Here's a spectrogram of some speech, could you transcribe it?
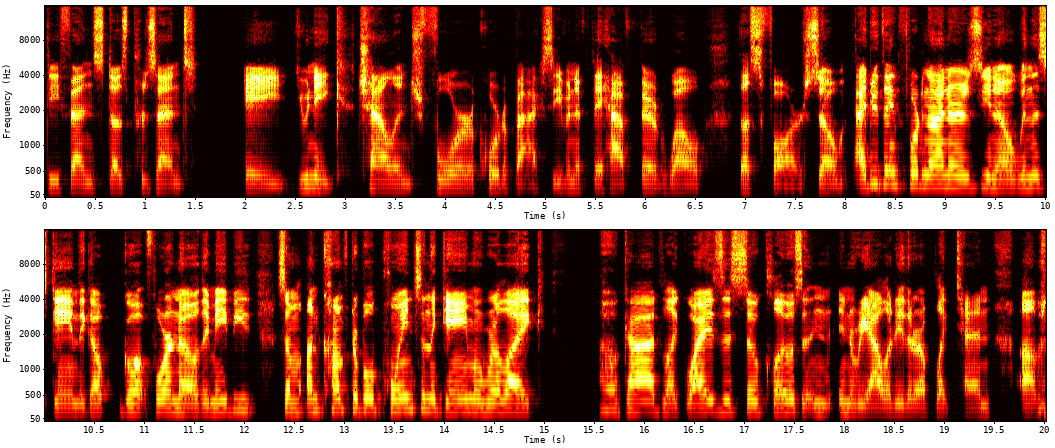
defense does present a unique challenge for quarterbacks, even if they have fared well thus far. So I do think the 49ers, you know, win this game. They go go up 4 0. They may be some uncomfortable points in the game where we're like, oh God, like why is this so close? And in, in reality, they're up like 10. Um,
